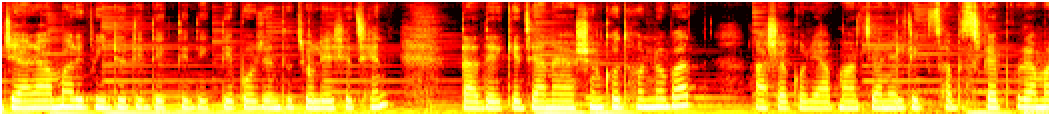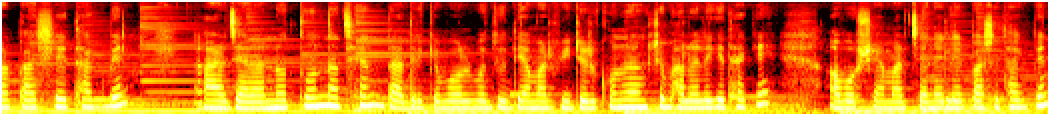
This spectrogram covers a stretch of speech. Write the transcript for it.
যারা আমার ভিডিওটি দেখতে দেখতে পর্যন্ত চলে এসেছেন, তাদেরকে জানাই অসংখ্য ধন্যবাদ। আশা করি আমার চ্যানেলটিকে সাবস্ক্রাইব করে আমার পাশে থাকবেন। আর যারা নতুন আছেন, তাদেরকে বলব যদি আমার ভিডিওর কোনো অংশ ভালো লেগে থাকে, অবশ্যই আমার চ্যানেলের পাশে থাকবেন।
